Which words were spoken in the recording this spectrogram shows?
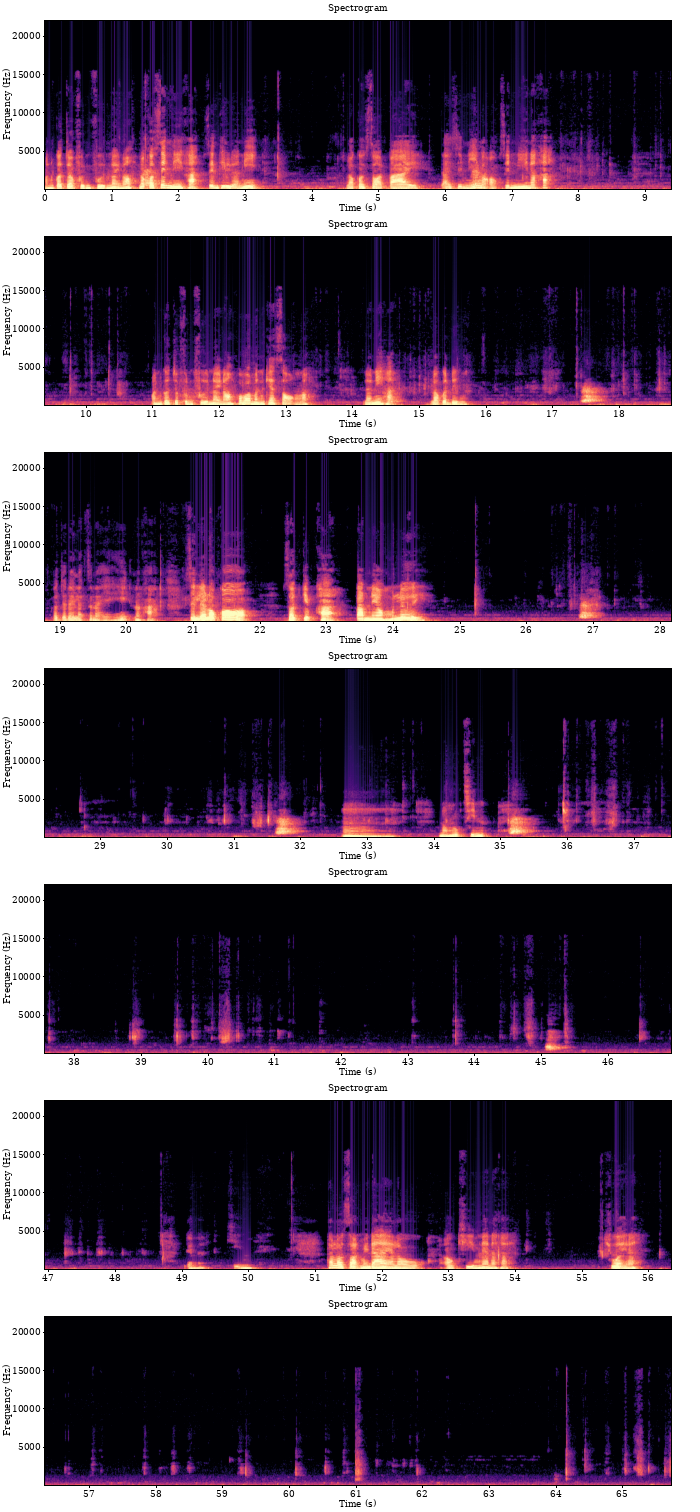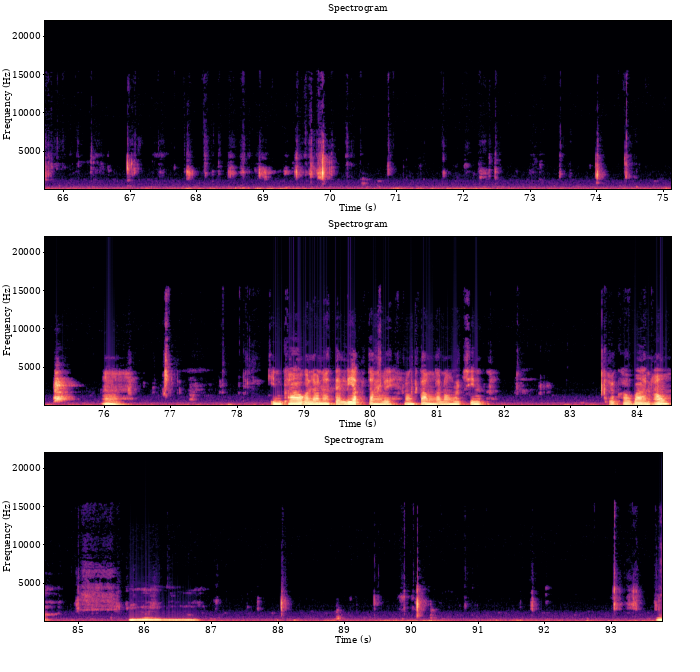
มันก็จะฝืนๆหน่อยเนาะ แล้วก็เส้นนี้ค่ะ เส้นที่เหลือนี่ เราก็สอดไปได้เส้นนี้มาออกเส้นนี้นะคะ มันก็จะฝืนๆหน่อยเนาะเพราะว่ามันแค่สองเนาะแล้วนี่ค่ะ เราก็ดึง ก็จะได้ลักษณะอย่างนี้นะคะ เสร็จแล้วเราก็สอดเก็บค่ะ ตามแนวของมันเลย อืม น้องลูกชิ้น เดี๋ยวนะครีม ถ้าเราสอดไม่ได้เราเอาครีมเนี่ยนะคะ ช่วยนะ อืม กินข้าวกันแล้วนะ แต่เรียกจังเลย น้องตังกับน้องลูกชิ้นจะเข้าบ้าน เอ้า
